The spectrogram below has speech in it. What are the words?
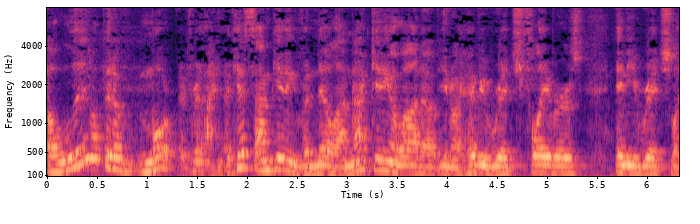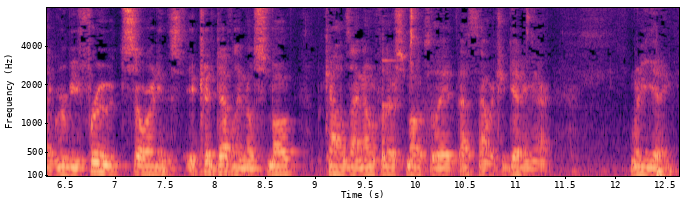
a little bit of more. I guess I'm getting vanilla. I'm not getting a lot of you know heavy, rich flavors. Any rich like ruby fruits or any. It could definitely no smoke. Macallan's not known for their smoke, so they, that's not what you're getting there. What are you getting?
